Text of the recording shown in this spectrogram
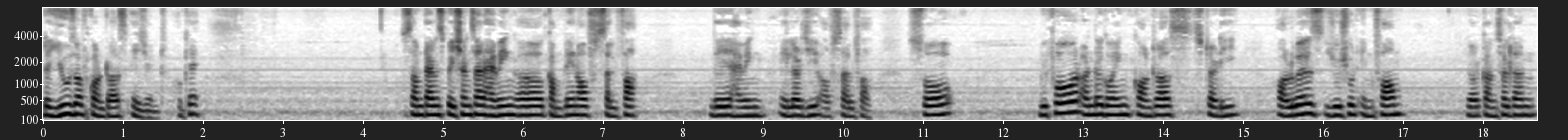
the use of contrast agent. Okay. Sometimes patients are having a complaint of sulfa. They having allergy of sulfa. So before undergoing contrast study, always you should inform your consultant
